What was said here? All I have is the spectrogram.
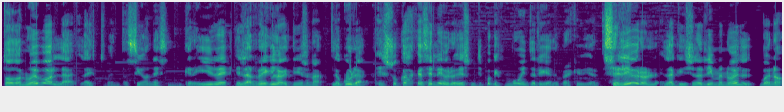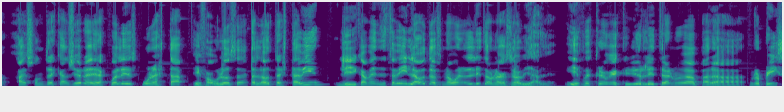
todo nuevo. La, la instrumentación es increíble. El arreglo que tiene es una locura. Esas son cosas que celebro. Es un tipo que es muy inteligente para escribir. Celebro la adquisición de Lin Manuel. Bueno, ah, son tres canciones de las cuales una está es fabulosa, la otra está bien. Líricamente está bien, y la otra es una buena letra, una canción olvidable. Y después creo que escribió letra nueva para Reprise,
